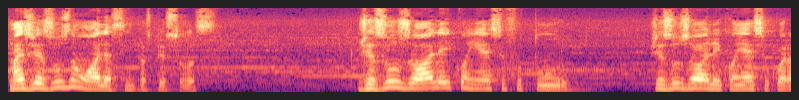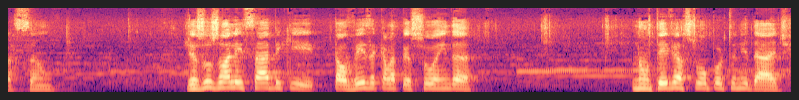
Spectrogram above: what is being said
Mas Jesus não olha assim para as pessoas. Jesus olha e conhece o futuro. Jesus olha e conhece o coração. Jesus olha e sabe que talvez aquela pessoa ainda não teve a sua oportunidade.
